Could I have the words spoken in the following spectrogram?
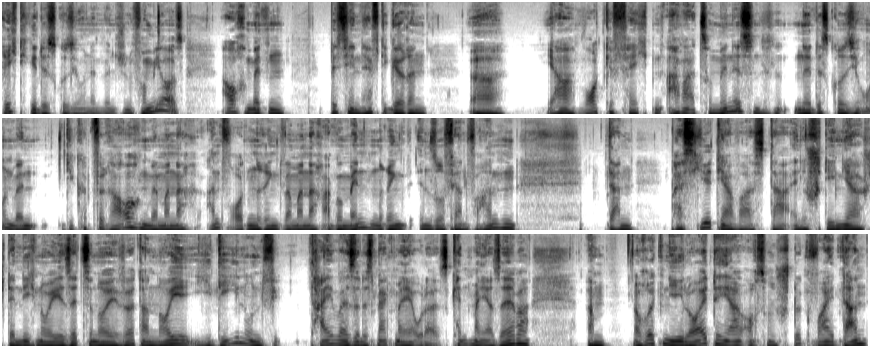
richtige Diskussionen wünschen. Von mir aus auch mit ein bisschen heftigeren, äh, ja, Wortgefechten, aber zumindest eine Diskussion, wenn die Köpfe rauchen, wenn man nach Antworten ringt, wenn man nach Argumenten ringt, insofern vorhanden, dann passiert ja was. Da entstehen ja ständig neue Sätze, neue Wörter, neue Ideen und teilweise, das merkt man ja oder das kennt man ja selber, ähm, rücken die Leute ja auch so ein Stück weit dann,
